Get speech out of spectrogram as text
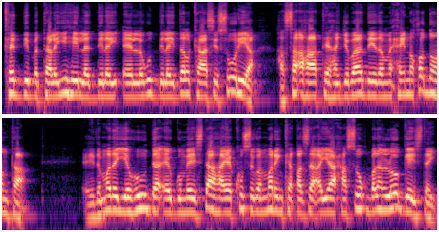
kadib taliyihii la dilay ee lagu dilay dalkaasi suuriya. Hase ahaatee hanjabaadeeda maxay noqon doontaa? Ciidamada yahuudda ee gumaystaha ee ku sugan marinka kase ayaa xasuuq badan loo geystay.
